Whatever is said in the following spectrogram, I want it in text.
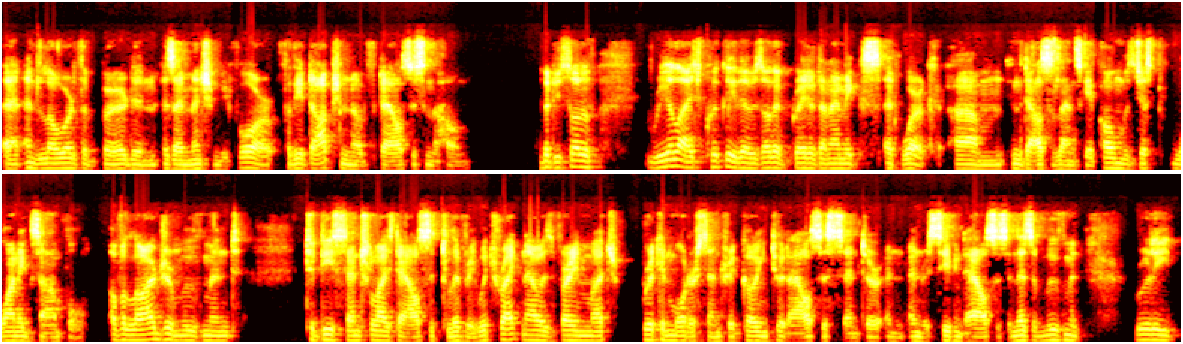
and, and lower the burden, as I mentioned before, for the adoption of dialysis in the home. But we sort of realized quickly there was other greater dynamics at work um, in the dialysis landscape. Home was just one example of a larger movement to decentralize dialysis delivery, which right now is very much brick and mortar centric, going to a dialysis center and, and receiving dialysis. And there's a movement really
